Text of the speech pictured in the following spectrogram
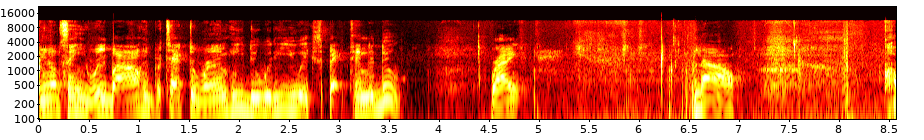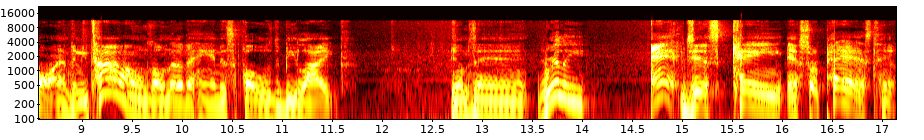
you know what I'm saying? He rebound, he protect the rim, he do what you expect him to do. Right? Now, Karl-Anthony Towns, on the other hand, is supposed to be like, you know what I'm saying? Really, Ant just came and surpassed him.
